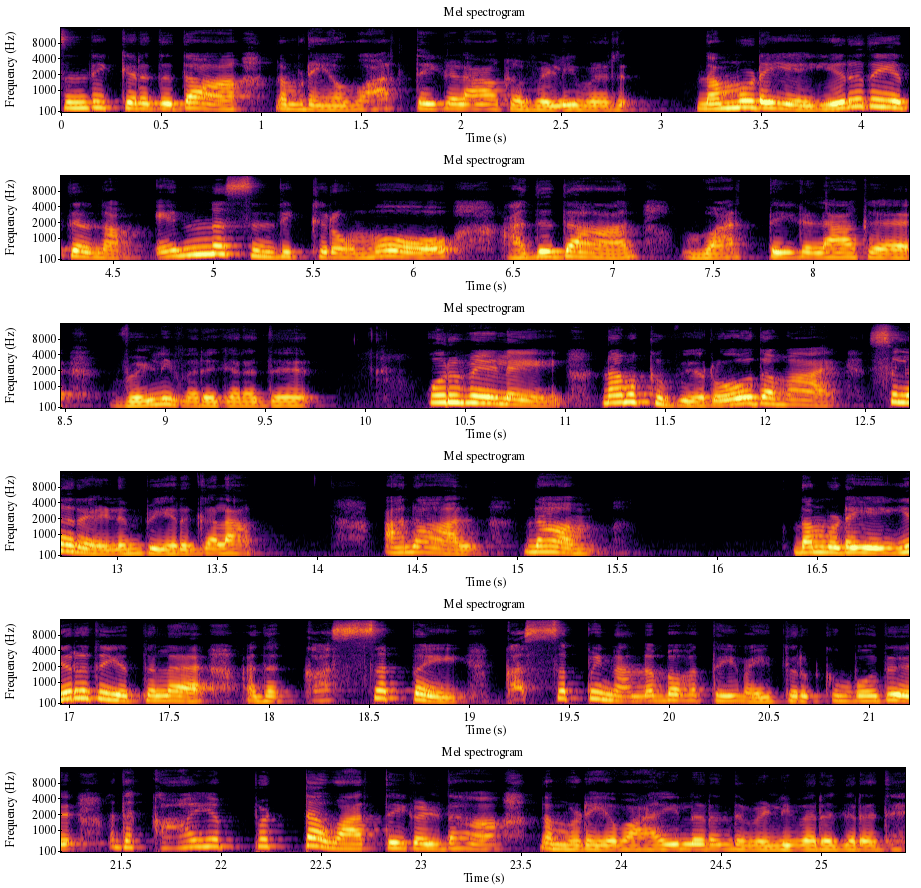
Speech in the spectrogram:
சிந்திக்கிறது தான் நம்முடைய வார்த்தைகளாக வெளிவரு நம்முடைய இருதயத்தில் நாம் என்ன சிந்திக்கிறோமோ அதுதான் வார்த்தைகளாக வெளிவருகிறது. ஒருவேளை நமக்கு விரோதமாய் சிலர் எழும்பி இருக்கலாம். ஆனால் நாம் நம்முடைய இருதயத்தில் அந்த கசப்பை கசப்பின் அனுபவத்தை வைத்திருக்கும் போது அந்த காயப்பட்ட வார்த்தைகள் தான் நம்முடைய வாயிலிருந்து வெளிவருகிறது.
